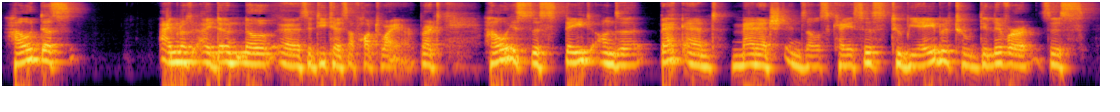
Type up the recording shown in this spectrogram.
how does, I'm not, I don't know uh, the details of Hotwire, but how is the state on the back end managed in those cases to be able to deliver this,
